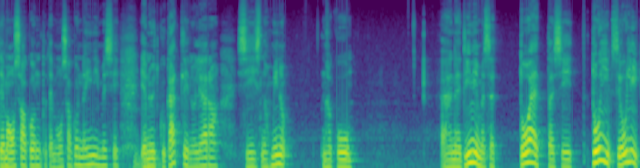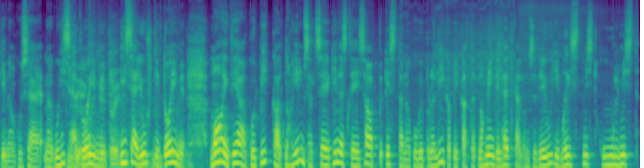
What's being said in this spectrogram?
tema osakonda, tema osakonna inimesi mm -hmm. ja nüüd, kui Kätlin oli ära, siis noh, minu nagu äh, need inimesed toetasid toim-, see oligi nagu see nagu ise, toimiv, ise juhtiv mm -hmm. toimiv. ma ei tea, kui pikalt, noh, ilmselt see kindlasti ei saa kesta nagu võib-olla liiga pikalt, et noh, mingil hetkel on seda juhi mõistmist, kuulmist,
